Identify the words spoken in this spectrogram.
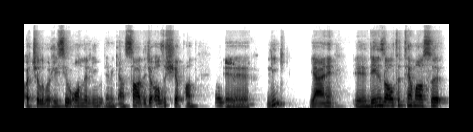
açılımı receive only link demek. Yani sadece alış yapan e, link. Yani e, denizaltı teması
